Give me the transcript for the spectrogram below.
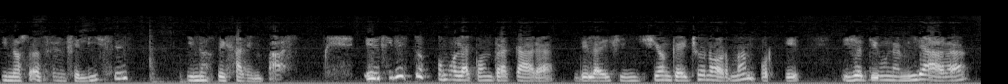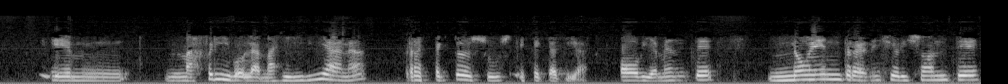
y nos hacen felices y nos dejan en paz. Es decir, esto es como la contracara de la definición que ha hecho Norman, porque ella tiene una mirada eh, más frívola, más liviana respecto de sus expectativas. Obviamente no entra en ese horizonte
